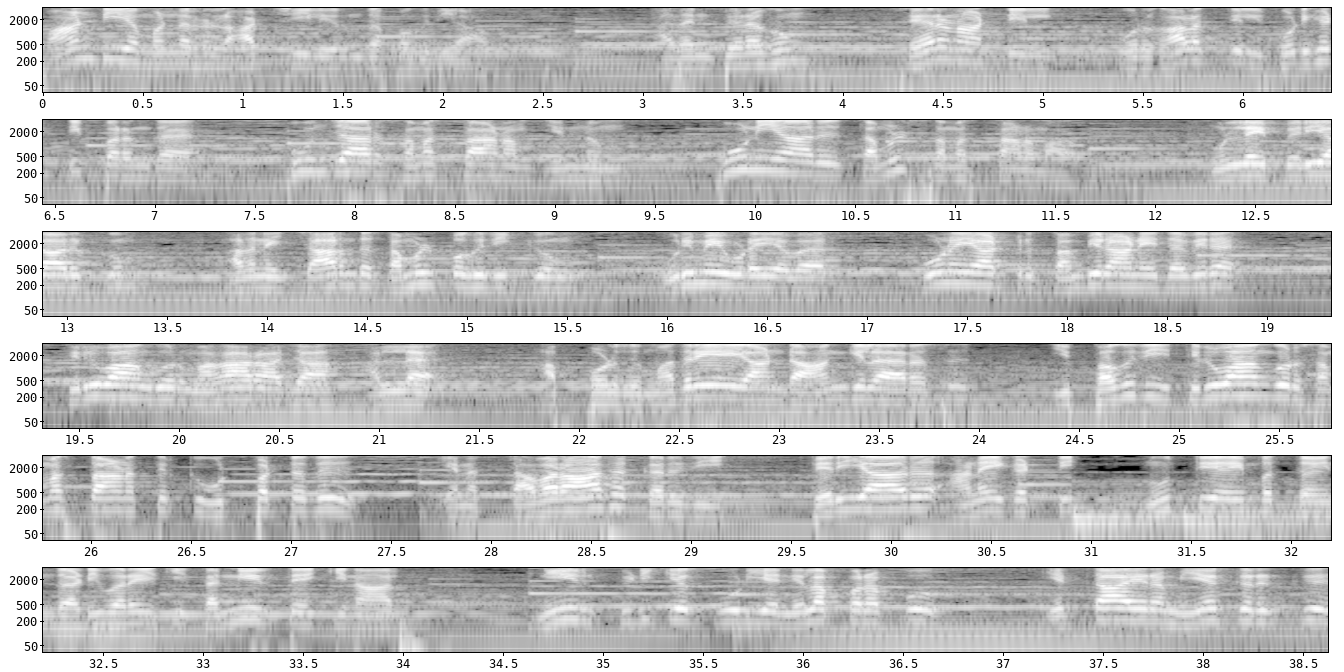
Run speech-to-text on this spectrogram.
பாண்டிய மன்னர்கள் ஆட்சியில் இருந்த பகுதியாகும். அதன் பிறகும் சேரநாட்டில் ஒரு காலத்தில் கொடிகட்டி பறந்த பூஞ்சார் சமஸ்தானம் என்னும் பூனியாறு தமிழ் சமஸ்தானமாகும். முல்லை பெரியாருக்கும் அதனை சார்ந்த தமிழ் பகுதிக்கும் உரிமை உடையவர் பூனையாற்று தம்பிரானே தவிர திருவாங்கூர் மகாராஜா அல்ல. அப்பொழுது மதுரையை ஆண்ட ஆங்கில அரசு இப்பகுதி திருவாங்கூர் சமஸ்தானத்திற்கு உட்பட்டது என தவறாக கருதி பெரியாறு அணை கட்டி நூத்தி ஐம்பத்தி ஐந்து அடி வரைக்கு தண்ணீர் தேக்கினால் நீர் பிடிக்கக்கூடிய நிலப்பரப்பு எட்டாயிரம் ஏக்கருக்கு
